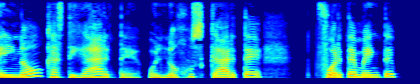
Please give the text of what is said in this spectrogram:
el no castigarte o el no juzgarte fuertemente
